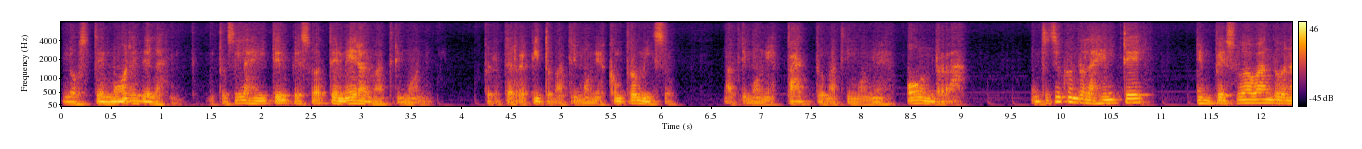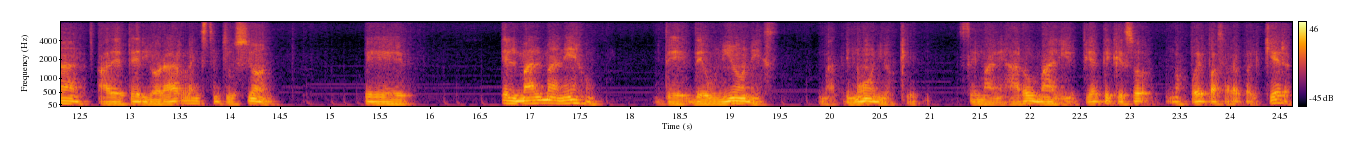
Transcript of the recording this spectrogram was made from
los temores de la gente. Entonces la gente empezó a temer al matrimonio. Pero te repito, matrimonio es compromiso, matrimonio es pacto, matrimonio es honra. Entonces cuando la gente empezó a abandonar, a deteriorar la institución, eh, el mal manejo de, uniones, matrimonios que se manejaron mal, y fíjate que eso nos puede pasar a cualquiera.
